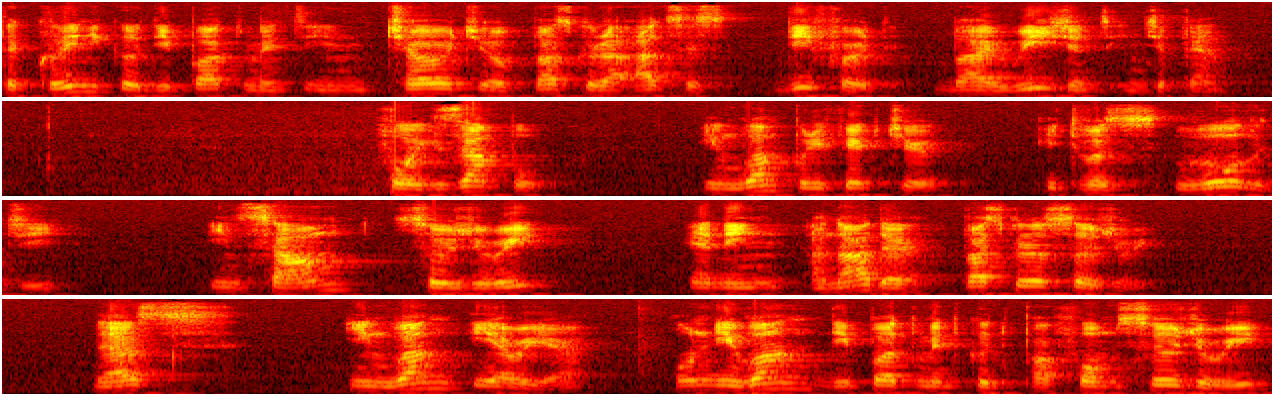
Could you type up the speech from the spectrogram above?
the clinical department in charge of vascular access differed by regions in Japan. For example, in one prefecture, it was urology, in some, surgery, and in another, vascular surgery. Thus, in one area, only one department could perform surgery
